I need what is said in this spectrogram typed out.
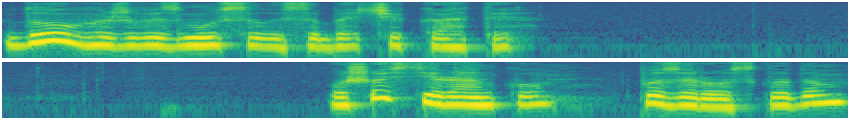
Довго ж ви змусили себе чекати. О шостій ранку, поза розкладом,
